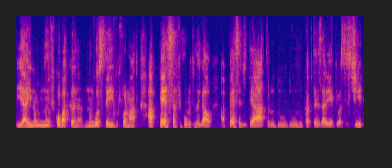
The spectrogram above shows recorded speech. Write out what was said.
E aí não, não ficou bacana. Não gostei do formato. A peça ficou muito legal. A peça de teatro do, do, do Capitães da Areia que eu assisti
